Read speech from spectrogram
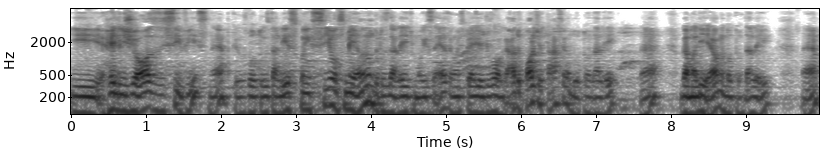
e religiosos e civis, né? Porque os doutores da lei conheciam os meandros da lei de Moisés, é uma espécie de advogado. Paulo de Tarso era um doutor da lei, né? O Gamaliel era um doutor da lei. Né?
